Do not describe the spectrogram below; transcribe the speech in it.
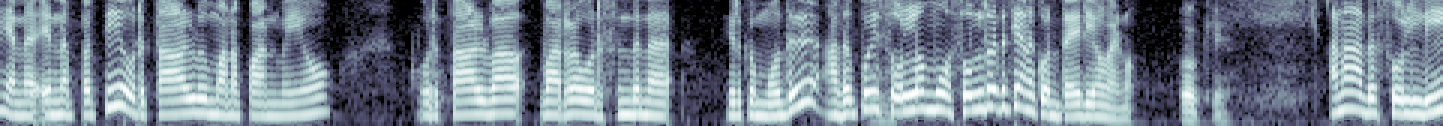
என்னை என்னை பத்தி ஒரு தாழ்வு மனப்பான்மையோ ஒரு தாழ்வா வர்ற ஒரு சிந்தனை இருக்கும்போது அதை போய் சொல்லும் சொல்றதுக்கு எனக்கு ஒரு தைரியம் வேணும். ஓகே. ஆனா அதை சொல்லி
